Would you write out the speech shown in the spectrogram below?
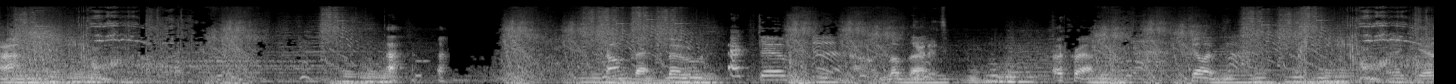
Ah. Combat mode active. Love that. Oh crap. Kill him. Thank you.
